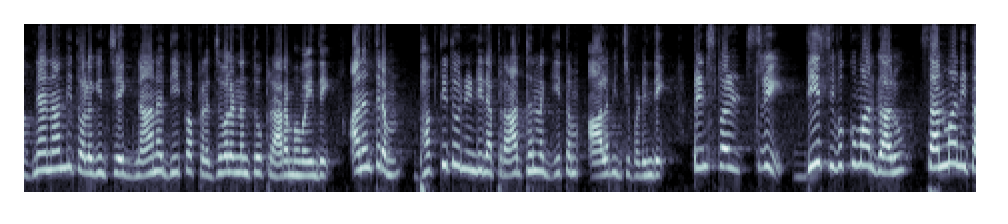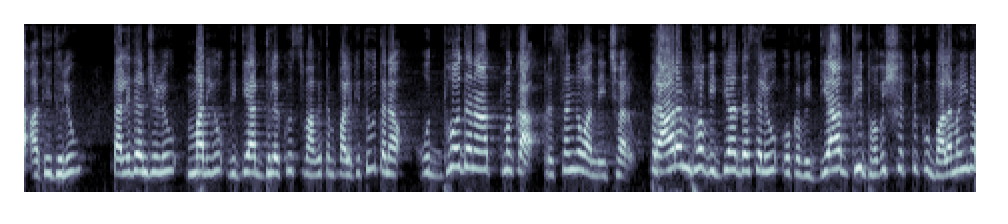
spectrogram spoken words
అజ్ఞానాన్ని తొలగించే జ్ఞాన దీప ప్రజ్వలనంతో ప్రారంభమైంది. అనంతరం భక్తితో నిండిన ప్రార్థన గీతం ఆలపించబడింది. ప్రిన్సిపల్ శ్రీ డి శివకుమార్ గారు సన్మానిత అతిథులు తల్లిదండ్రులు మరియు విద్యార్థులకు స్వాగతం పలుకుతూ తన ఉద్బోధనాత్మక ప్రసంగం అందించారు. ప్రారంభ విద్యా దశలు ఒక విద్యార్థి భవిష్యత్తుకు బలమైన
